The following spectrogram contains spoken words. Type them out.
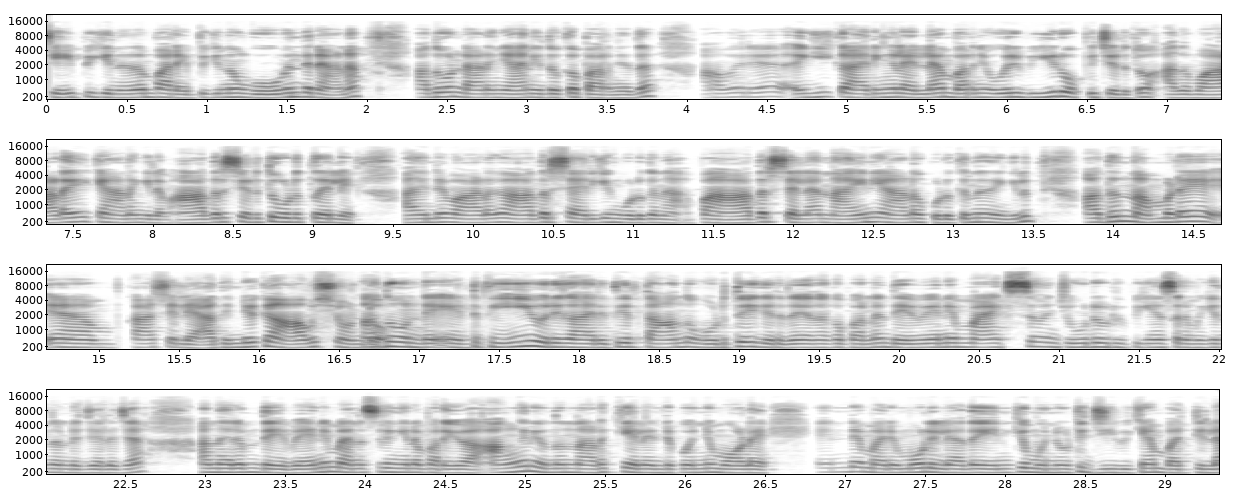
ചെയ്യിപ്പിക്കുന്നതും പറയിപ്പിക്കുന്നതും ഗോവിന്ദനാണ്. അതുകൊണ്ടാണ് ഞാൻ ഇതൊക്കെ പറഞ്ഞത്. അവർ ഈ കാര്യങ്ങളെല്ലാം പറഞ്ഞ് ഒരു വീട് ഒപ്പിച്ചെടുത്തു. അത് വാടകയ്ക്കാണെങ്കിലും ആദർശ് എടുത്തു കൊടുത്തതല്ലേ? അതിന്റെ വാടക ആദർശായിരിക്കും കൊടുക്കുന്നത്. അപ്പോൾ ആദർശല്ല നയനയാണ് കൊടുക്കുന്നതെങ്കിലും അതും നമ്മുടെ കാശല്ലേ? അതിന്റെയൊക്കെ ആവശ്യമുണ്ട്? അതുകൊണ്ട് എടുത്ത് ഈ ഒരു കാര്യത്തിൽ താന്നു കൊടുത്തേക്കരുത് എന്നൊക്കെ പറഞ്ഞ് ദേവേനെ മാക്സിമം ചൂട് പിടിപ്പിക്കാൻ ശ്രമിക്കുന്നുണ്ട് ജലജ. അന്നേരം ദേവേനി മനസ്സിലിങ്ങനെ പറയുക അങ്ങനെയൊന്നും നടക്കുകയില്ല എന്റെ പൊന്നു മോളെ. എന്റെ മരുമോളില്ലാതെ എനിക്ക് മുന്നോട്ട് ജീവിക്കാൻ പറ്റില്ല.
